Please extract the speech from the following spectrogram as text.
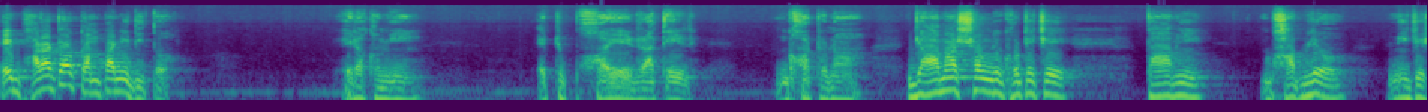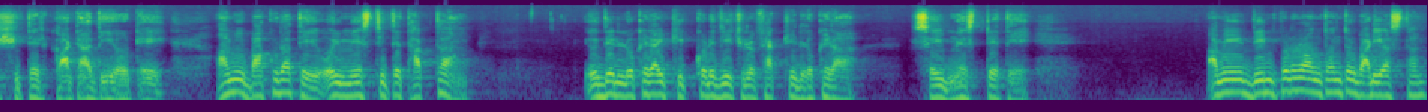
এই ভাড়াটাও কোম্পানি দিত। এরকমই একটু ভয়ের রাতের ঘটনা যা আমার সঙ্গে ঘটেছে, তা আমি ভাবলেও নিজের শীতের কাটা দিয়ে ওঠে। আমি বাঁকুড়াতে ওই মেসটিতে থাকতাম। ওদের লোকেরাই ঠিক করে দিয়েছিল ফ্যাক্টরির লোকেরা সেই মেসটেতে। আমি দিন পনেরো অন্তন্তর বাড়ি আসতাম।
